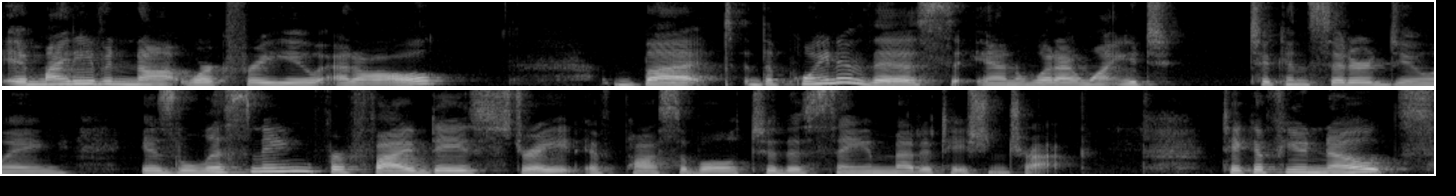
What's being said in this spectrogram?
It might even not work for you at all. But the point of this, and what I want you to, to consider doing, is listening for five days straight, if possible, to the same meditation track. Take a few notes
